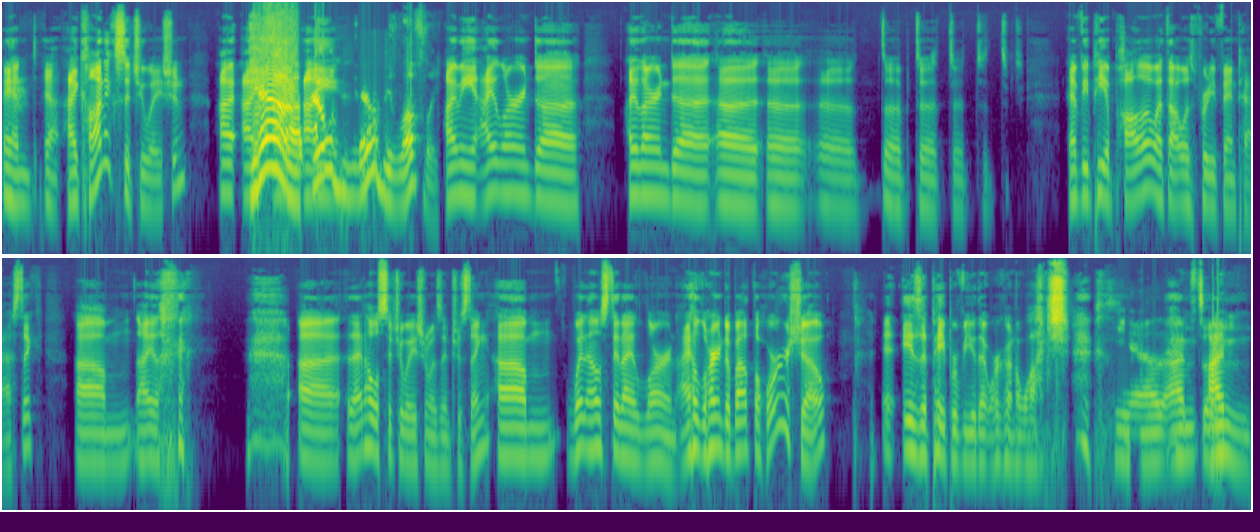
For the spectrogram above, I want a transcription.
and uh, iconic situation. I, I yeah, I, that would be that would be lovely. I mean i learned uh i learned uh uh uh uh the, the, the, the mvp apollo i thought was pretty fantastic um i uh that whole situation was interesting um what else did i learn i learned about the horror show It is a pay-per-view that we're going to watch Yeah, I'm So- I'm.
